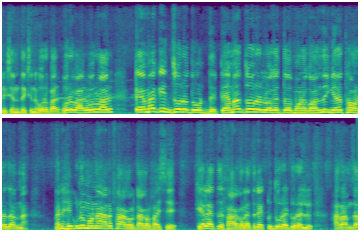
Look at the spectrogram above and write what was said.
দেখছেন দেখছেন ওর বার ওর বার ওর বার, টেমা কি জোরে দৌড় দে টেমার জোরের লগে তো মনে করেন যে ইങ്ങനെ থাওয়ানে যান না। মানে সেগুলো মনে হয় আরে পাগল টাগল পাইছে। খেলাইতে পাগল এত একটু দৌড়াই দৌড়াইলো হারাম যা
